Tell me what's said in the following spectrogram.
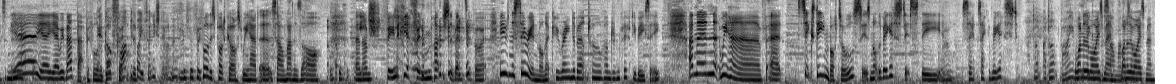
isn't it? Yeah, yeah, yeah. We've had that before It'd the go podcast. flat the- before you finished it, wouldn't it? Before this podcast, we had uh, Salmanazar, and I'm feeling yeah, feeling much the better for it. He was an Assyrian monarch who reigned about 1250 BC, and then we have uh, 16 bottles. It's not the biggest; it's the se- second biggest. I don't, I don't buy. One of the wise men. One of the wise men.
